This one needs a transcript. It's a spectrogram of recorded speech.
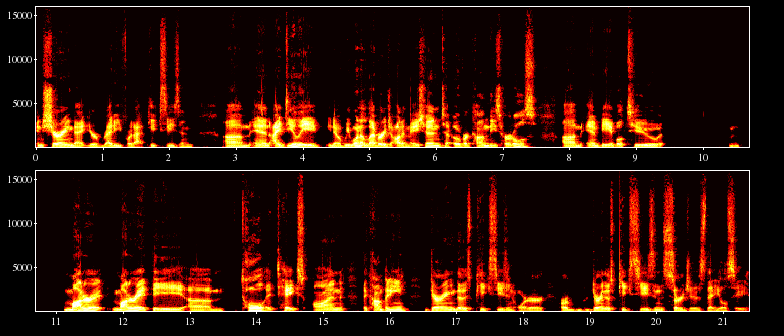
ensuring that you're ready for that peak season. Um, and ideally, you know, we want to leverage automation to overcome these hurdles um, and be able to moderate moderate the um, toll it takes on the company during those peak season order or during those peak season surges that you'll see.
